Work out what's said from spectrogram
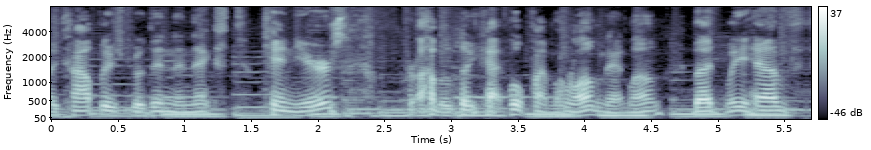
accomplish within the next 10 years. Probably. I hope I'm wrong that long. But we have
